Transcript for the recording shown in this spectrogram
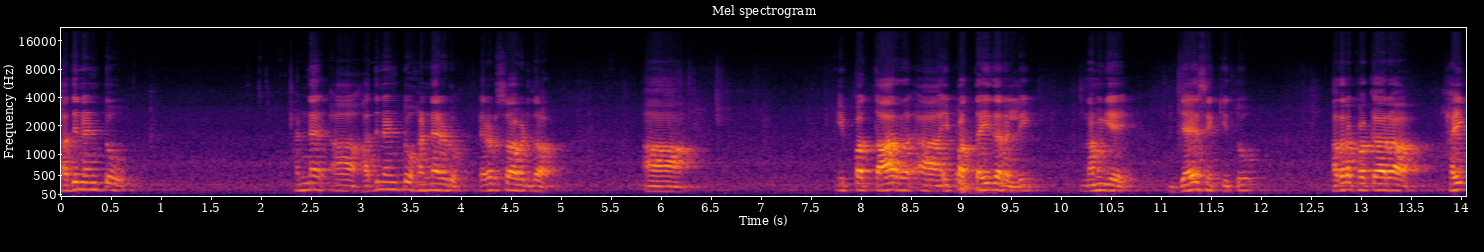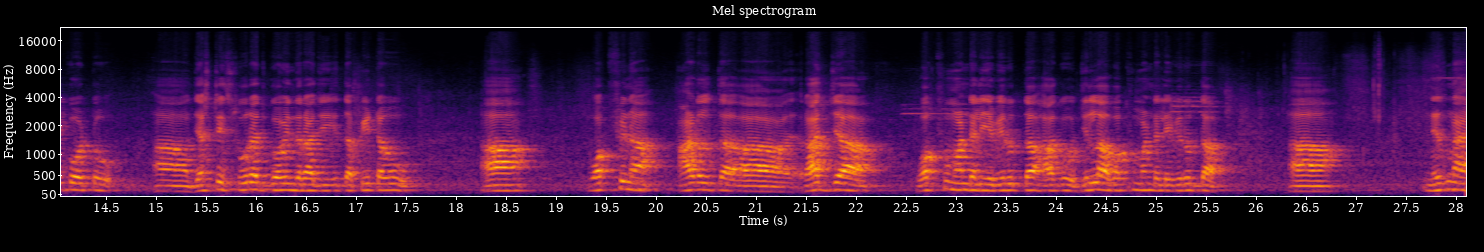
ಹದಿನೆಂಟು ಹನ್ನೆ ಹದಿನೆಂಟು ಹನ್ನೆರಡು ಎರಡು ಸಾವಿರದ ಇಪ್ಪತ್ತಾರ ಇಪ್ಪತ್ತೈದರಲ್ಲಿ ನಮಗೆ ಜಯ ಸಿಕ್ಕಿತು ಅದರ ಪ್ರಕಾರ ಹೈಕೋರ್ಟು ಜಸ್ಟಿಸ್ ಸೂರಜ್ ಗೋವಿಂದರಾಜ್ ಇದ್ದ ಪೀಠವು, ಆ, ವಕ್ಫಿನ ಆಡಳಿತ ರಾಜ್ಯ ವಕ್ಫ್ ಮಂಡಳಿಯ ವಿರುದ್ಧ ಹಾಗೂ ಜಿಲ್ಲಾ ವಕ್ಫ್ ಮಂಡಳಿಯ ವಿರುದ್ಧ ನಿರ್ಣಯ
